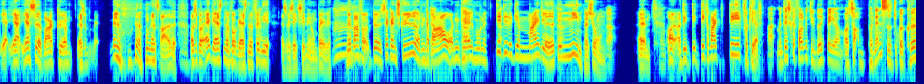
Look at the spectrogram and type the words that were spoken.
jeg, jeg, jeg sidder bare og kører altså, mellem 100 og 130, Ja. og så går jeg gassen og på gassen, fordi, altså hvis jeg ikke sender nogen bagved, Mm. men bare for, så kan den skyde, og den kan Ja. brage, og den kan Ja. alt muligt. Det er Ja. det, der giver mig glæde. Det er Ja. min passion. Ja. Øhm, og og det, det, det, kan bare ikke, det er ikke forkert. Nej, men det skal folkedybet ikke bede om. Og så på den anden side, du kan køre,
